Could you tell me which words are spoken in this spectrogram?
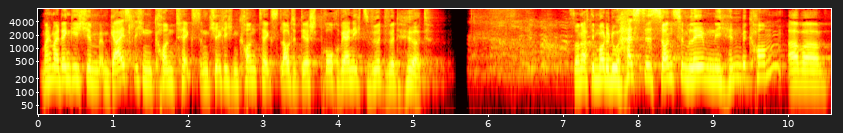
Manchmal denke ich, im, im geistlichen Kontext, im kirchlichen Kontext lautet der Spruch, wer nichts wird, wird Hirt. So nach dem Motto, du hast es sonst im Leben nicht hinbekommen, aber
